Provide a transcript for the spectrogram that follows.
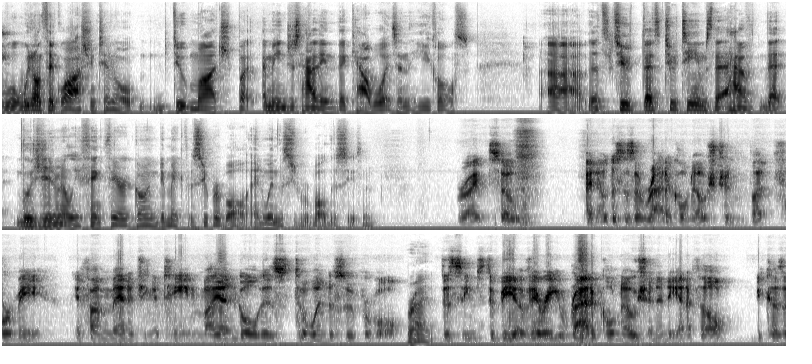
Well, we don't think Washington will do much, but I mean, just having the Cowboys and the Eagles. Uh, that's two. That's two teams that have that legitimately think they are going to make the Super Bowl and win the Super Bowl this season. Right. So, I know this is a radical notion, but for me, if I'm managing a team, my end goal is to win the Super Bowl. Right. This seems to be a very radical notion in the NFL because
